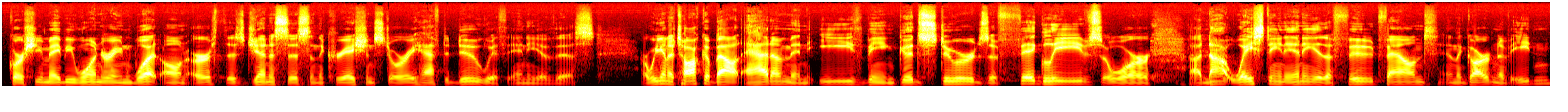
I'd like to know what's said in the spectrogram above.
Of course, you may be wondering what on earth does Genesis and the creation story have to do with any of this? Are we going to talk about Adam and Eve being good stewards of fig leaves or uh, not wasting any of the food found in the Garden of Eden?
